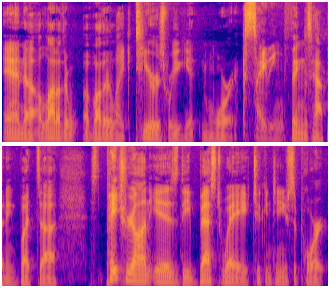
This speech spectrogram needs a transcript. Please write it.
and uh, a lot of other of other like tiers where you get more exciting things happening. But uh, Patreon is the best way to continue support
